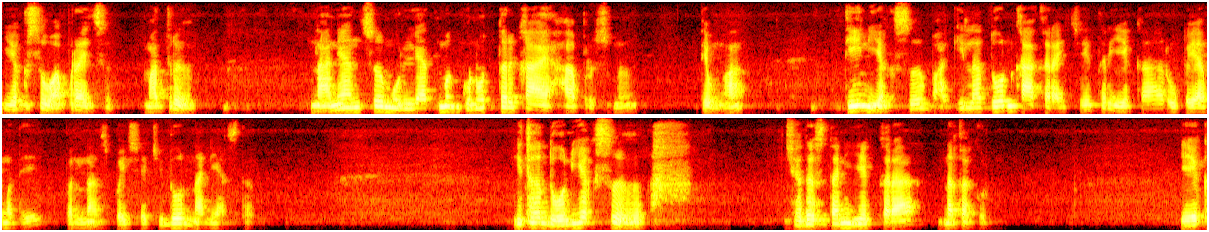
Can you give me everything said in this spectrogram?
यक्स वापरायचं? मात्र नाण्यांचं मूल्यात्मक गुणोत्तर काय हा प्रश्न? तेव्हा तीन यक्ष भागीला दोन का करायचे तर एका रुपयामध्ये पन्नास पैशाची दोन नाणी असतात. इथं दोन यक्ष छदस्थानी एक करा नका करू. एक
